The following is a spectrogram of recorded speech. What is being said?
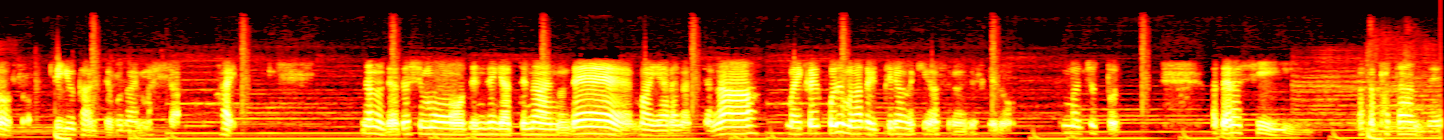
そうそう、っていう感じでございました。はい。なので私も全然やってないので、まあやらなくちゃな。まあ一回ここでもなんか言ってるような気がするんですけど、まあちょっと新しいまたパターンで、う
